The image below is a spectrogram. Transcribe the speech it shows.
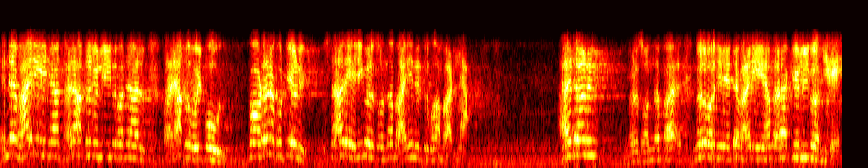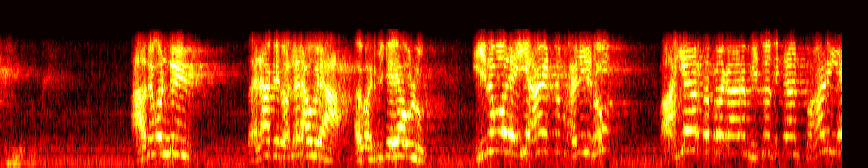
എന്റെ ഭാര്യയെ ഞാൻ തലാഖ് ചൊല്ലി എന്ന് പറഞ്ഞാൽ തലാഖ് പോയി പോകും. ഇപ്പൊ ഉടനെ കുട്ടികൾ ഉസ്താദെ നിങ്ങൾ സ്വന്തം ഭാര്യനെ എടുത്ത് പോകാൻ പാടില്ല. അതെന്താണ് നിങ്ങൾ സ്വന്തം നിങ്ങൾ പറഞ്ഞില്ലേ എന്റെ ഭാര്യയെ ഞാൻ തലാഖ് ചൊല്ലി എന്ന് പറഞ്ഞില്ലേ? അതുകൊണ്ട് തലാഖ് കൊല്ലലാവൂല അത് പഠിപ്പിക്കേയാവുള്ളൂ ഇതുപോലെ ഈ ആയത്തും ഹരീസും ബാഹ്യാർത്ഥ പ്രകാരം വിശ്വസിക്കാൻ പാടില്ല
